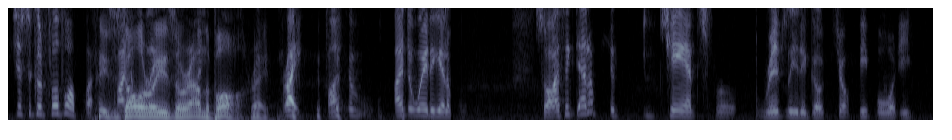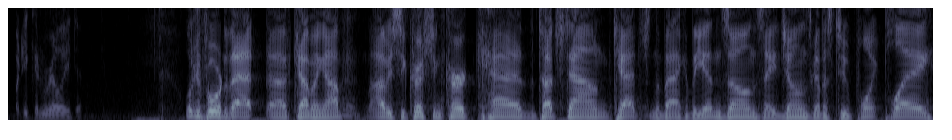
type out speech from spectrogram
He's just a good football player. he's just Find a way- always around the ball, right? right. Find a find a way to get him. So I think that'll be a good chance for Ridley to go show people what he what he can really do. Looking forward to that uh, coming up. Obviously, Christian Kirk had the touchdown catch in the back of the end zone. Zay Jones got his two point play.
